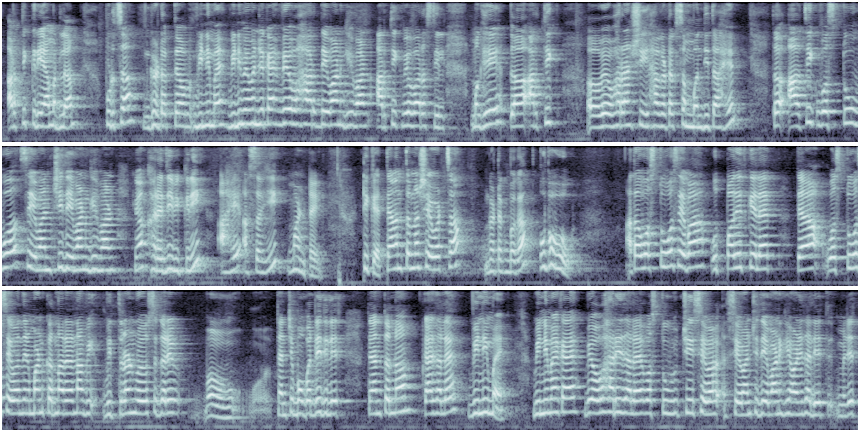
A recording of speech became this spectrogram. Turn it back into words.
आर्थिक क्रियामधला पुढचा घटक त्या विनिमय. विनिमय म्हणजे काय? व्यवहार देवाणघेवाण आर्थिक व्यवहार असतील. मग हे आर्थिक व्यवहारांशी हा घटक संबंधित आहे. तर आर्थिक वस्तू व सेवांची देवाणघेवाण किंवा खरेदी विक्री आहे असंही म्हणता येईल. ठीक आहे. त्यानंतर शेवटचा घटक बघा. उपभोग. आता वस्तू व सेवा उत्पादित केल्या आहेत त्या वस्तू व सेवा निर्माण करणाऱ्यांना वि वितरण व्यवस्थेद्वारे त्यांचे मोबदले दिलेत त्यानंतरनं काय झालं आहे विनिमय. विनिमय काय? व्यवहारी झाला आहे वस्तूची सेवा सेवांची देवाणघेवाणी झाली आहे म्हणजे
